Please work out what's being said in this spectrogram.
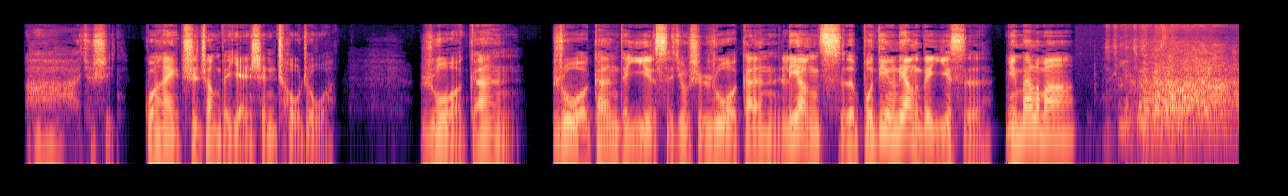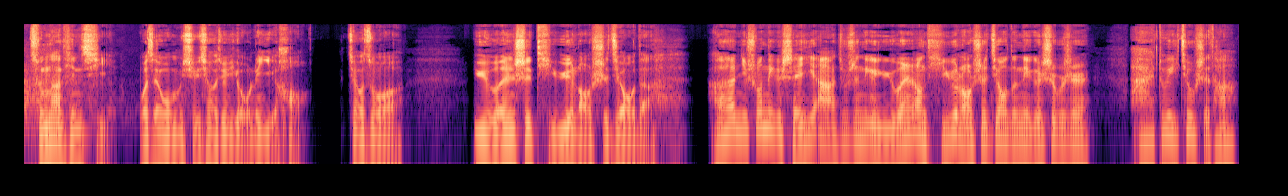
啊，就是关爱智障的眼神瞅着我。若干，若干的意思就是若干量词不定量的意思，明白了吗？从那天起，我在我们学校就有了一号，叫做语文是体育老师教的。啊，你说那个谁呀？就是那个语文让体育老师教的那个，是不是？哎，对，就是他。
